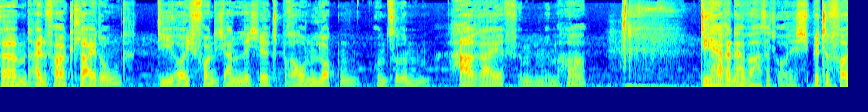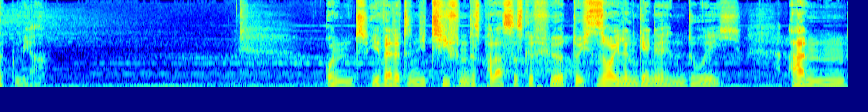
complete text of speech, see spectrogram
äh, mit einfacher Kleidung, die euch freundlich anlächelt, braunen Locken und so einem Haarreif im, im Haar. Die Herrin erwartet euch. Bitte folgt mir. Und ihr werdet in die Tiefen des Palastes geführt, durch Säulengänge hindurch, an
